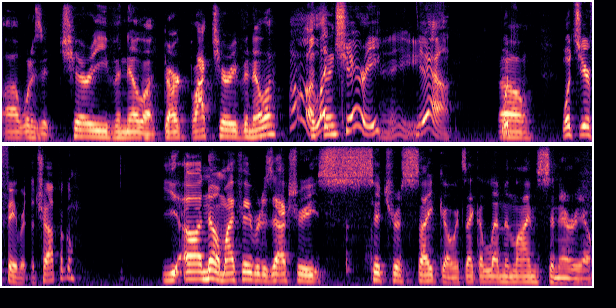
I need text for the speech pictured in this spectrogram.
uh, what is it? Cherry vanilla, dark black cherry vanilla. Oh, I, like cherry. Yeah. What- Oh. what's your favorite? The tropical? Yeah, uh, no, my favorite is actually Citrus Psycho. It's like a lemon lime scenario.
